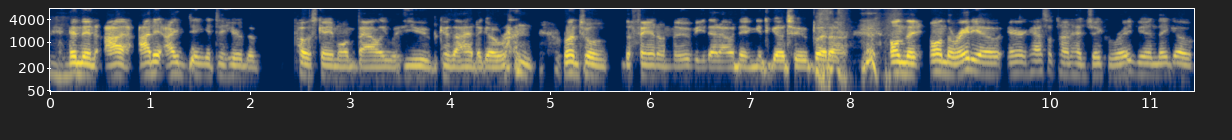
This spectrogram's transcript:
Mhm. And then I I, I didn't get to hear the post game on Bally with you because I had to go run run to a, the Phantom movie that I didn't get to go to. But uh, on the on the radio, Eric Hasselo had Jake LaRavia, and they go,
